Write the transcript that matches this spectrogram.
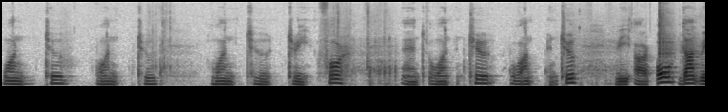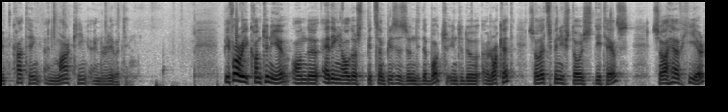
One two one two one two three four. And one two one and two we are all done with cutting and marking and riveting before we continue on the adding all those bits and pieces into the boat, into the uh, rocket, so let's finish those details. So I have here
